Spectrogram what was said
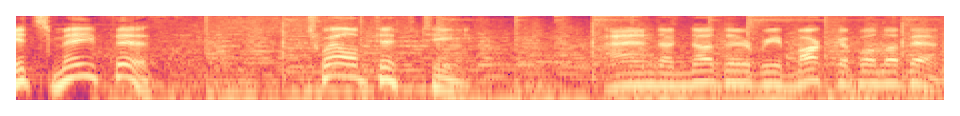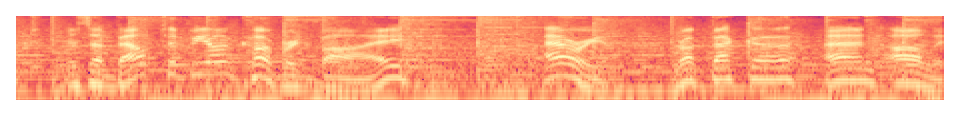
It's May 5th, 1215, and another remarkable event is about to be uncovered by Arion, Rebecca, and Olly,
